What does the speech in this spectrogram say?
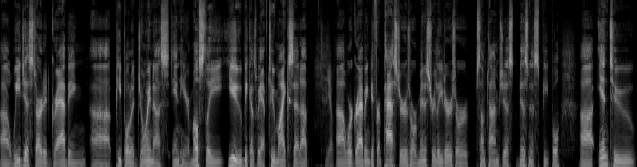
uh, we just started grabbing uh, people to join us in here, mostly you, because we have two mics set up. Yep. Uh, we're grabbing different pastors or ministry leaders or sometimes just business people uh, into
